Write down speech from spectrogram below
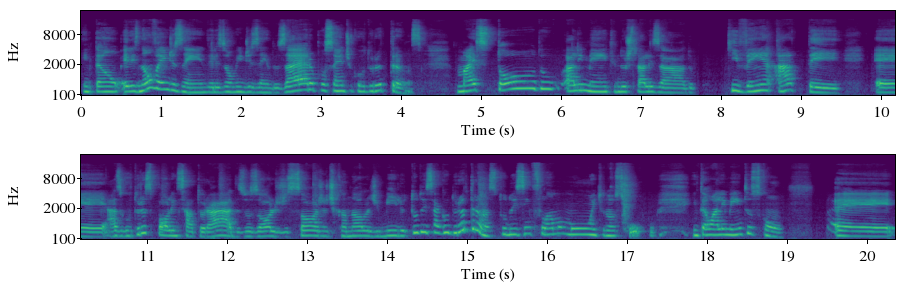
Então, eles não vêm dizendo, eles vão vir dizendo 0% de gordura trans. Mas todo alimento industrializado que venha a ter é, as gorduras poliinsaturadas, os óleos de soja, de canola, de milho, tudo isso é gordura trans, tudo isso inflama muito o nosso corpo. Então, alimentos com, é,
